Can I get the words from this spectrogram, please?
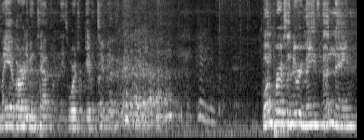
may have already been tapped when these words were given to me. One person who remains unnamed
